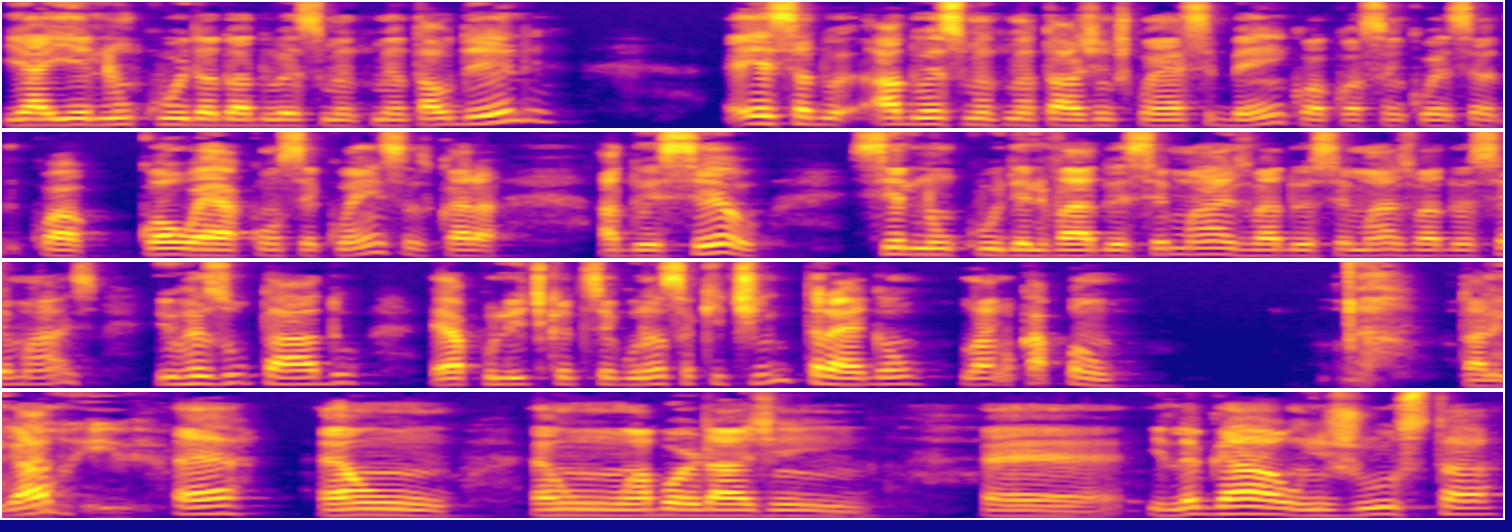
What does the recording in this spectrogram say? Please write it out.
E aí ele não cuida do adoecimento mental dele. Esse ado- adoecimento mental a gente conhece bem, qual, qual, qual é a consequência, o cara adoeceu, se ele não cuida, ele vai adoecer mais, vai adoecer mais, vai adoecer mais, e o resultado é a política de segurança que te entregam lá no capão. Tá ligado? Horrível. É, é, um, é uma abordagem é, ilegal, injusta,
